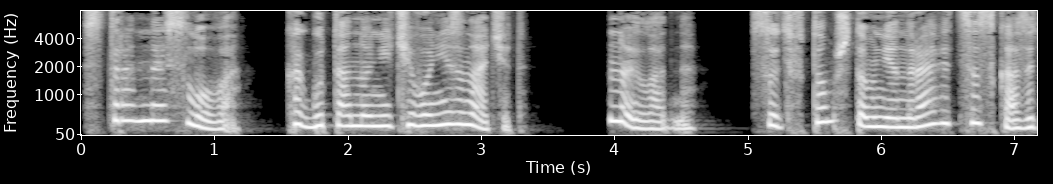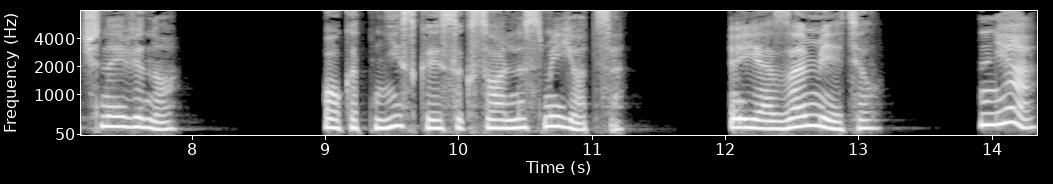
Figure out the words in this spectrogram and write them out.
Странное слово, как будто оно ничего не значит. Ну и ладно. Суть в том, что мне нравится сказочное вино. Окот низко и сексуально смеется. Я заметил. «Ня,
